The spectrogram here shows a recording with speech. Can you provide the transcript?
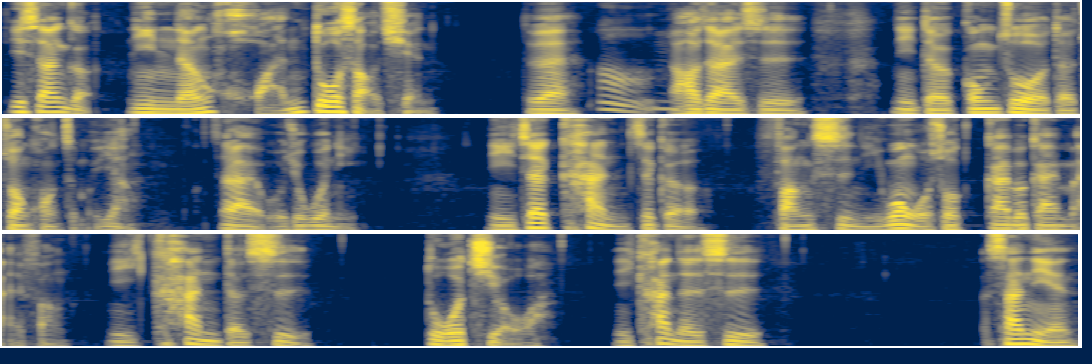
第三个你能还多少钱？对不对？嗯然后再来是你的工作的状况怎么样？再来我就问你，你在看这个房市，你问我说该不该买房？你看的是多久啊？你看的是三年、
